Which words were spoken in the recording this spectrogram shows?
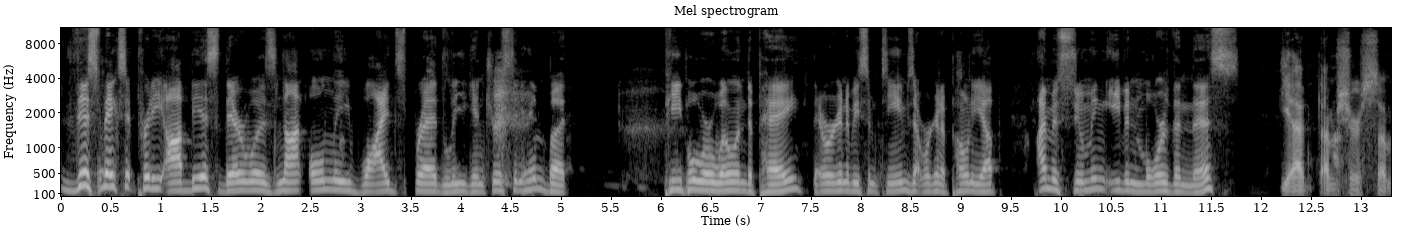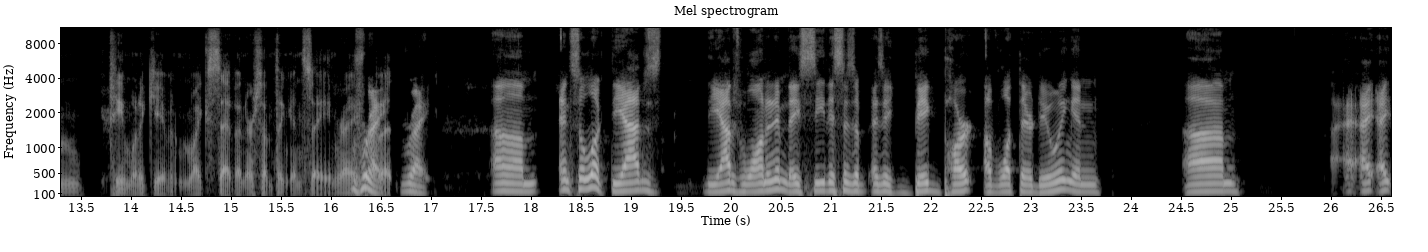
this makes it pretty obvious there was not only widespread league interest in him, but people were willing to pay. There were going to be some teams that were going to pony up. I'm assuming even more than this. Yeah, I'm- I'm sure some team would have given like seven or something insane, right? Right, But right. Um, and so look, the Avs, the Avs wanted him. They see this as a as a big part of what they're doing, and um, I, I, I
